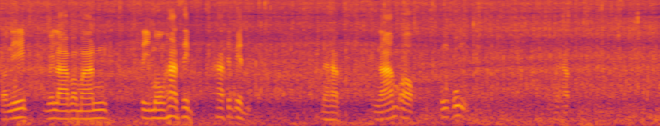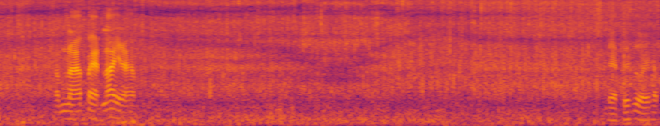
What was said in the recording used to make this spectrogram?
ตอนนี้เวลาประมาณ4โมง50 51 นะครับ น้ำออกพุ่งๆ นะครับทำนาแปดไร่นะครับแดดสวยๆครับ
